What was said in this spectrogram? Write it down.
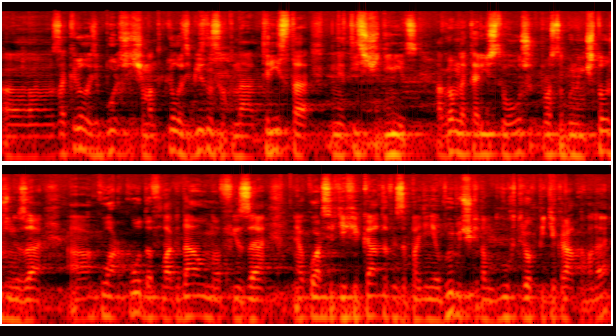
э, закрылось больше, чем открылось бизнесов на 300 тысяч единиц. Огромное количество ушек просто были уничтожены из-за а, QR-кодов, локдаунов, из-за а, QR-сертификатов, из-за падения выручки там двух, трех, пятикратного, да,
